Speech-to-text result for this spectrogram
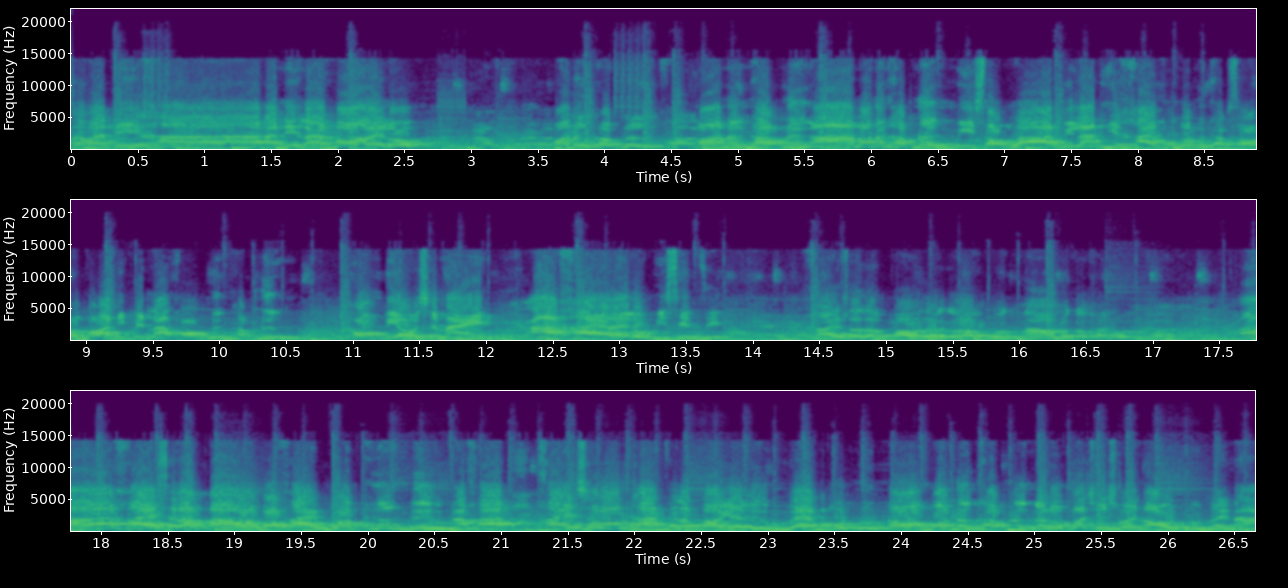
สวัสดีค่ะ อันนี้ร้านมออะไร ลูกม1ทับ1ค่ะมหนึ่งทับหนึ่งอ่ามหนึ่งทับหนึ่งมีสองร้าน มีร้านที่ขายคู่กับหนึ่งทับสองแล้วก็อันนี้เป็นร้านของหนึ่งทับหนึ่งห้องเดียวใช่ไหมอ่าขายอะไรลูกพรีเซนต์สิขายซาลาเปาแล้วก็พวกน้ำแล้วก็ขนมค่ะอ่าขายซาลาเปาแล้วก็ขายพวกเครื่องดื่มนะคะ ใครชอบทานซาลาเปาอย่าลืมแวะมาอุดหนุนน้องมหนึ่งทับหนึ่งนะลงมาช่วยช่วยๆน้องอุดหนุนหน่อยนะ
